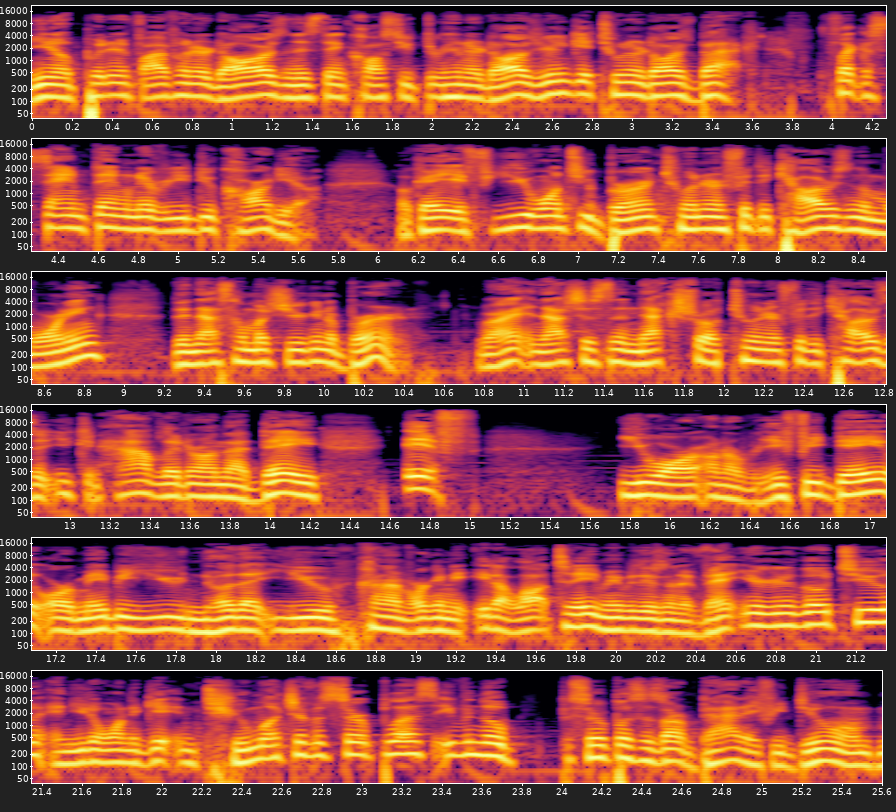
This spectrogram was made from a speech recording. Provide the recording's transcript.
you know, put in $500 and this thing costs you $300, you're going to get $200 back. It's like the same thing whenever you do cardio. Okay. If you want to burn 250 calories in the morning, then that's how much you're going to burn. Right. And that's just an extra 250 calories that you can have later on that day if you are on a refeed day, or maybe you know that you kind of are going to eat a lot today. Maybe there's an event you're going to go to and you don't want to get in too much of a surplus, even though surpluses aren't bad if you do them,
